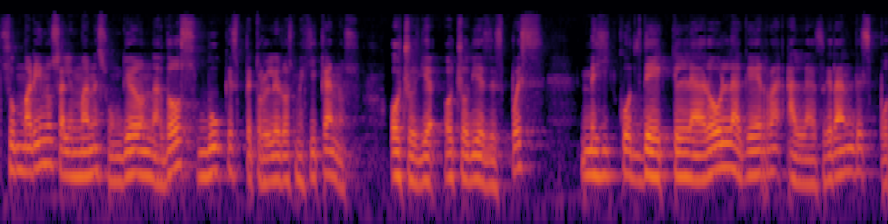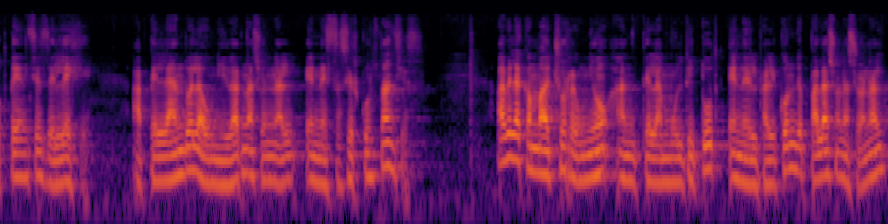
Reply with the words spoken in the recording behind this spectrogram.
submarinos alemanes hundieron a dos buques petroleros mexicanos. Ocho, días después, México declaró la guerra a las grandes potencias del eje, apelando a la unidad nacional en estas circunstancias. Ávila Camacho reunió ante la multitud en el balcón de Palacio Nacional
